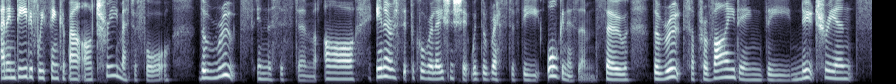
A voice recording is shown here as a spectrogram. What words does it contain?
And indeed, if we think about our tree metaphor, the roots in the system are in a reciprocal relationship with the rest of the organism. So the roots are providing the nutrients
